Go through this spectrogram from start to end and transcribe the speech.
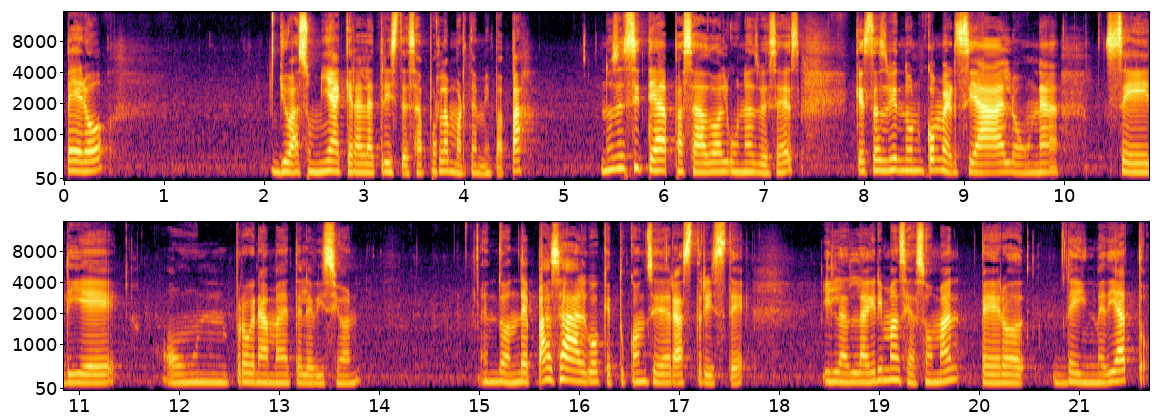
pero yo asumía que era la tristeza por la muerte de mi papá. No sé si te ha pasado algunas veces que estás viendo un comercial o una serie o un programa de televisión en donde pasa algo que tú consideras triste y las lágrimas se asoman, pero de inmediato.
